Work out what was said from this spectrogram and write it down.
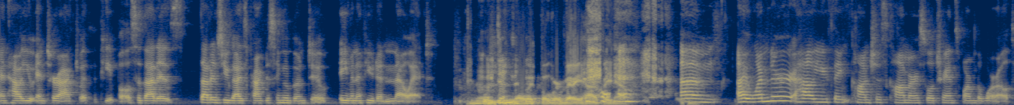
and how you interact with the people. So that is that is you guys practicing ubuntu even if you didn't know it we didn't know it, but we're very happy now. um, I wonder how you think conscious commerce will transform the world.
